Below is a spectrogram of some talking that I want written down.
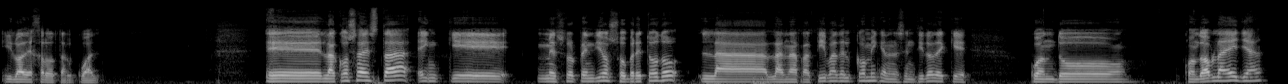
y- lo ha dejado tal cual. Eh, la cosa está en que me sorprendió sobre todo la, la narrativa del cómic en el sentido de que cuando, cuando habla ella,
